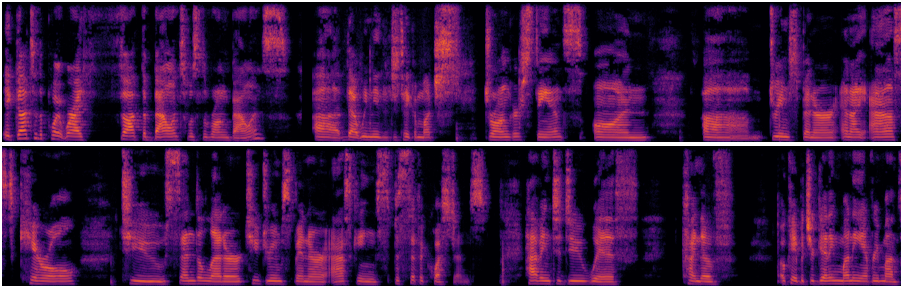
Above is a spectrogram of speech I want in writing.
it got to the point where I thought the balance was the wrong balance. Uh, that we needed to take a much stronger stance on um, Dream Spinner, and I asked Carol to send a letter to Dream Spinner asking specific questions having to do with kind of okay, but you're getting money every month.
